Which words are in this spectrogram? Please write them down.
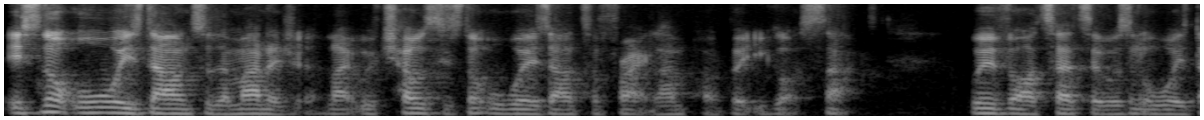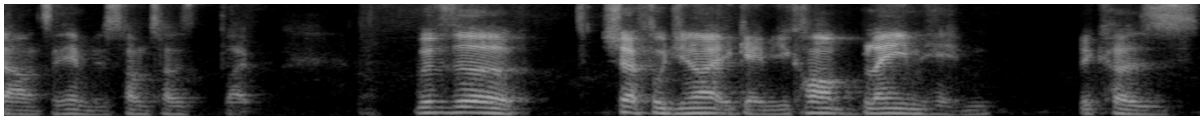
it's not always down to the manager. Like with Chelsea, it's not always down to Frank Lampard, but you got sacked. With Arteta, it wasn't always down to him. It's sometimes like with the Sheffield United game, you can't blame him because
